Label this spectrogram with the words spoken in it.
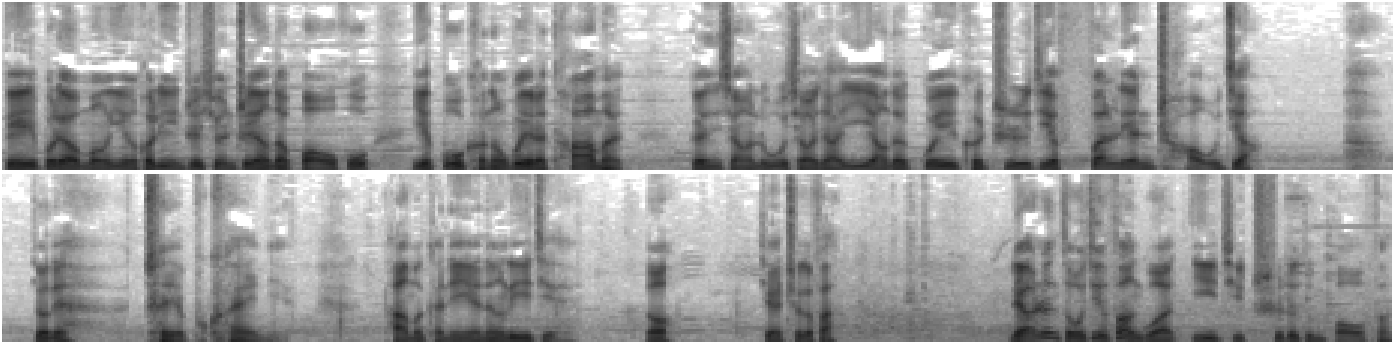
给不了梦莹和林志轩这样的保护，也不可能为了他们跟像卢小佳一样的贵客直接翻脸吵架。兄弟，这也不怪你，他们肯定也能理解。走，先吃个饭。两人走进饭馆，一起吃了顿饱饭。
